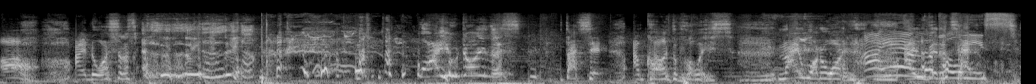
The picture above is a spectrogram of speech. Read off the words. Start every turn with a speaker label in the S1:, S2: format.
S1: Oh, I know I should have. Why are you doing this? That's it. I'm calling the police. 911.
S2: I am
S1: I've
S2: the police.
